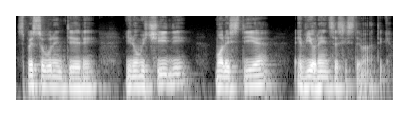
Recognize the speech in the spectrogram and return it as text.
spesso volentieri in omicidi, molestie e violenze sistematiche.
